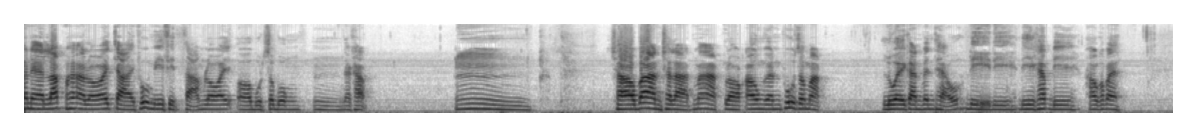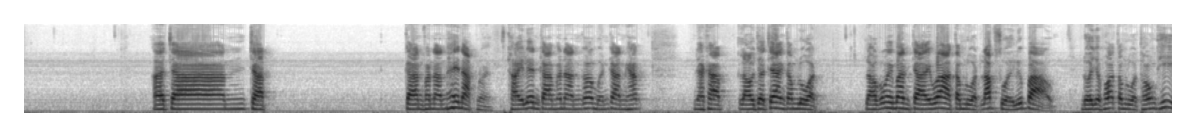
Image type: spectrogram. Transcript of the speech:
คะแนนรับ500จ่ายผู้มีสิทธิ์300อ๋อบุตรสบง อืมนะครับ อืม ชาวบ้านฉลาดมาก หลอกเอาเงินผู้สมัคร รวยกันเป็นแถว ดีดีดีครับดี เอาเข้าไป อาจารย์จัดการพนันให้หนักหน่อย ใครเล่นการพนันก็เหมือนกันครับ นะครับ เราจะแจ้งตำรวจ เราก็ไม่มั่นใจว่าตำรวจรับสวยหรือเปล่า โดยเฉพาะตำรวจท้องที่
